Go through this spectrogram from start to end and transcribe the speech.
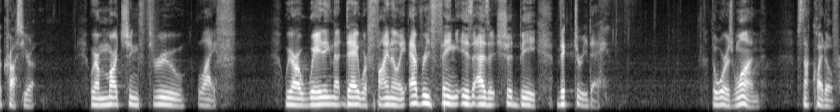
across Europe. We are marching through life. We are awaiting that day where finally everything is as it should be victory day the war is won, it's not quite over.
